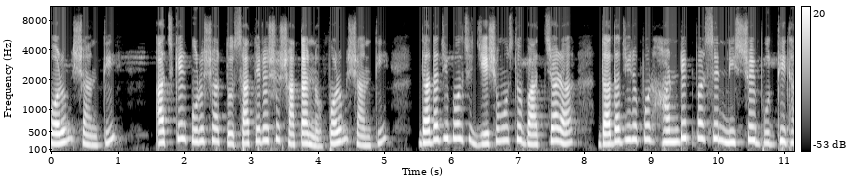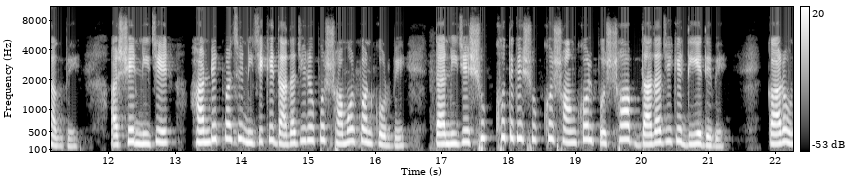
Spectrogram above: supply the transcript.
পরম শান্তি। আজকের পুরুষার্থ সতেরোশো সাতান্ন, পরম শান্তি। দাদাজি বলছে, যে সমস্ত বাচ্চারা দাদাজির ওপর হান্ড্রেড পারসেন্ট নিশ্চয় বুদ্ধি থাকবে আর সে নিজের হান্ড্রেড পারসেন্ট নিজেকে দাদাজির ওপর সমর্পণ করবে, তার নিজের সূক্ষ্ম থেকে সূক্ষ্ম সংকল্প সব দাদাজিকে দিয়ে দেবে। কারণ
